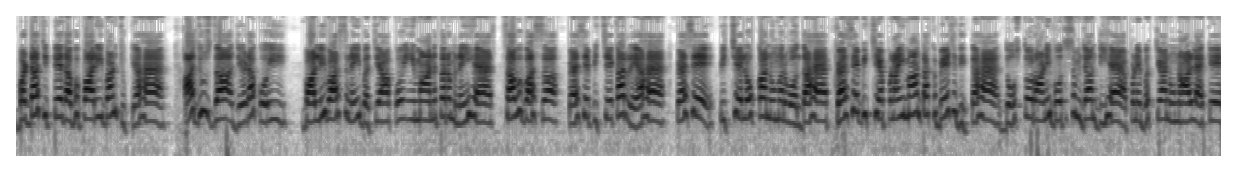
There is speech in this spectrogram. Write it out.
ਵੱਡਾ ਚਿੱਟੇ ਦਾ ਵਪਾਰੀ ਬਣ ਚੁੱਕਿਆ ਹੈ। ਅੱਜ ਉਸਦਾ ਜਿਹੜਾ ਕੋਈ ਵਾਲੀ ਵਾਰਸ ਨਹੀਂ ਬਚਿਆ, ਕੋਈ ਈਮਾਨ ਧਰਮ ਨਹੀਂ ਹੈ। ਸਭ ਬਸ ਪੈਸੇ ਪਿੱਛੇ ਕਰ ਰਿਹਾ ਹੈ। ਪੈਸੇ ਪਿੱਛੇ ਲੋਕਾਂ ਨੂੰ ਮਰਵਾਉਂਦਾ ਹੈ। ਪੈਸੇ ਪਿੱਛੇ ਆਪਣਾ ਈਮਾਨ ਤੱਕ ਵੇਚ ਦਿੱਤਾ ਹੈ। ਦੋਸਤੋ, ਰਾਣੀ ਬਹੁਤ ਸਮਝਾਉਂਦੀ ਹੈ। ਆਪਣੇ ਬੱਚਿਆਂ ਨੂੰ ਨਾਲ ਲੈ ਕੇ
